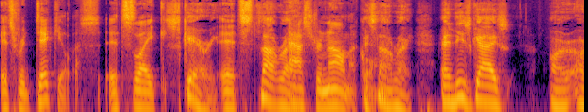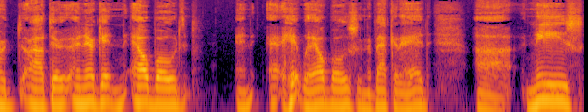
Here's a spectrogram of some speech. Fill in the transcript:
it's ridiculous. It's like Scary. It's, It's not right. Astronomical. It's not right. And these guys are, are out there and they're getting elbowed and hit with elbows in the back of the head, uh, knees.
